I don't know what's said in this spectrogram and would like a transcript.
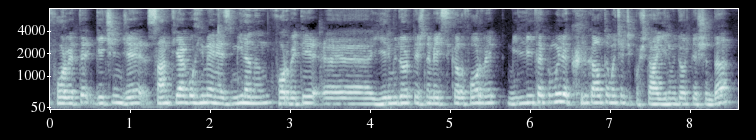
Forvette geçince Santiago Jimenez Milan'ın forveti eee, 24 yaşında Meksikalı forvet. Milli takımıyla 46 maça çıkmış daha 24 yaşında.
